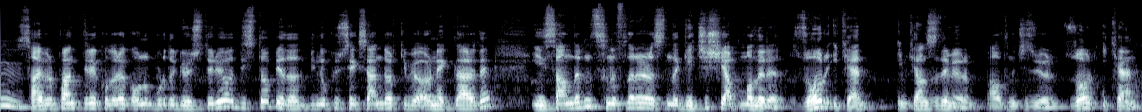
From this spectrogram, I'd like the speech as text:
Hmm. Cyberpunk direkt olarak onu burada gösteriyor. Distopya'da 1984 gibi örneklerde insanların sınıflar arasında geçiş yapmaları zor iken, imkansız demiyorum, altını çiziyorum, zor iken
